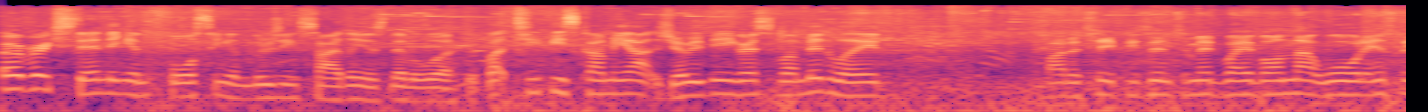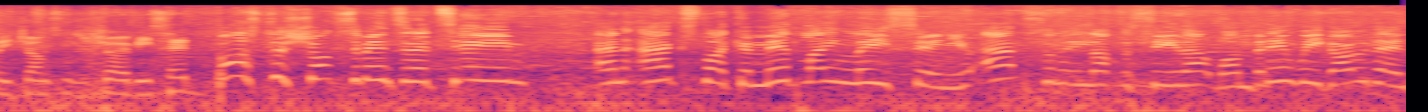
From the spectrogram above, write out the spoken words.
overextending and forcing and losing side lane is never worth it. But TP's coming out, Jovi being aggressive on mid lane. Fido TP's into mid wave on that ward, instantly jumps into Jovi's head. Buster shots him into the team and acts like a mid lane Lee Sin. You absolutely love to see that one, but in we go then.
